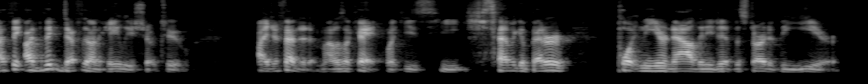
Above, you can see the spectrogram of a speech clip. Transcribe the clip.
i think i think definitely on haley's show too I defended him. I was like, hey, like he's he, he's having a better point in the year now than he did at the start of the year.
